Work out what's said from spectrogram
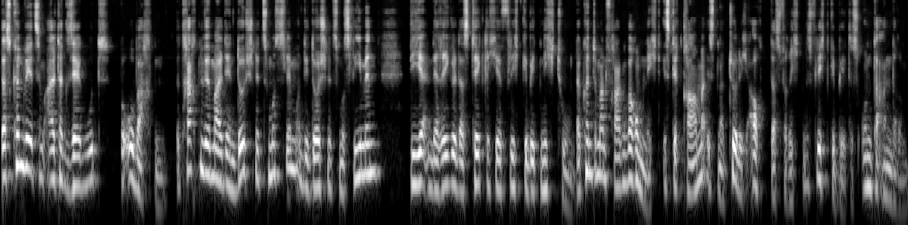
Das können wir jetzt im Alltag sehr gut beobachten. Betrachten wir mal den Durchschnittsmuslim und die Durchschnittsmuslimin, die ja in der Regel das tägliche Pflichtgebet nicht tun. Da könnte man fragen, warum nicht? Istiqama ist natürlich auch das Verrichten des Pflichtgebetes, unter anderem.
